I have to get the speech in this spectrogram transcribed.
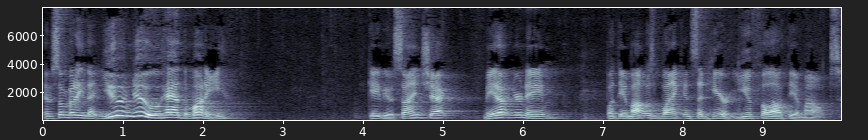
if somebody that you knew had the money gave you a signed check, made out in your name, but the amount was blank and said, Here, you fill out the amount?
